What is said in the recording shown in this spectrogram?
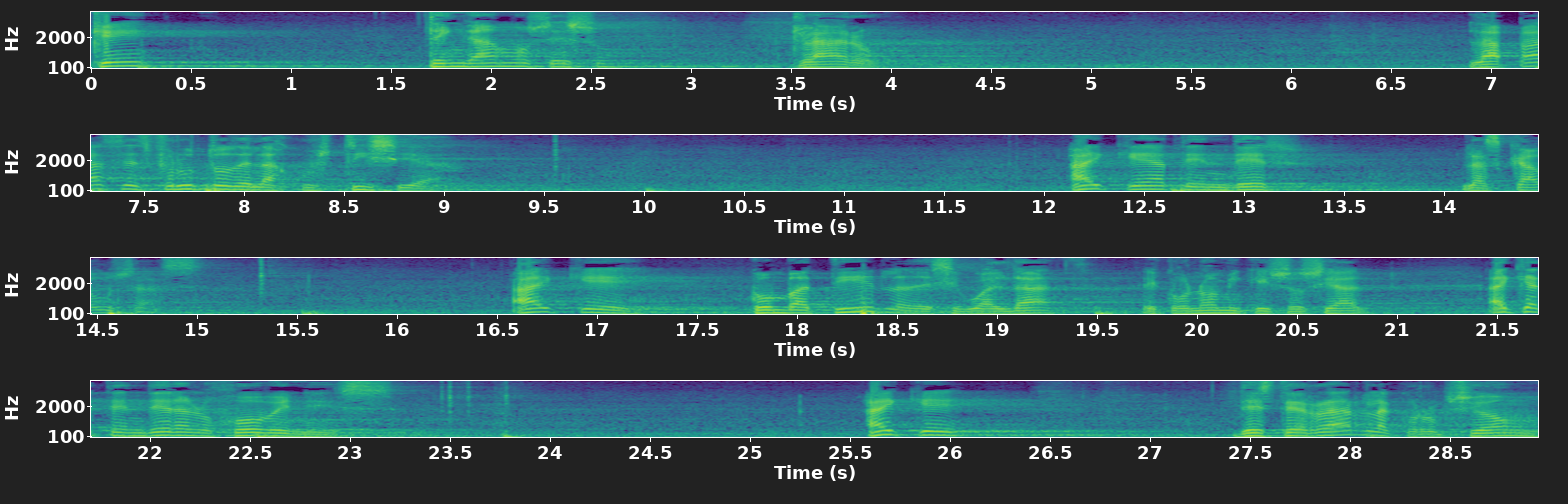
que tengamos eso claro. La paz es fruto de la justicia. Hay que atender las causas. Hay que combatir la desigualdad económica y social. Hay que atender a los jóvenes. Hay que desterrar la corrupción,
